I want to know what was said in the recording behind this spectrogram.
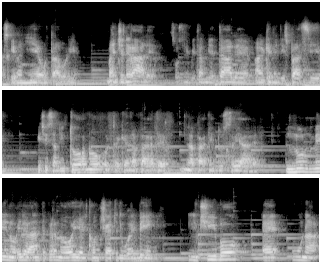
scrivanie o tavoli. Ma in generale, sostenibilità ambientale anche negli spazi che ci stanno intorno, oltre che nella parte, nella parte industriale. Non meno rilevante per noi è il concetto di well-being. Il cibo è una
